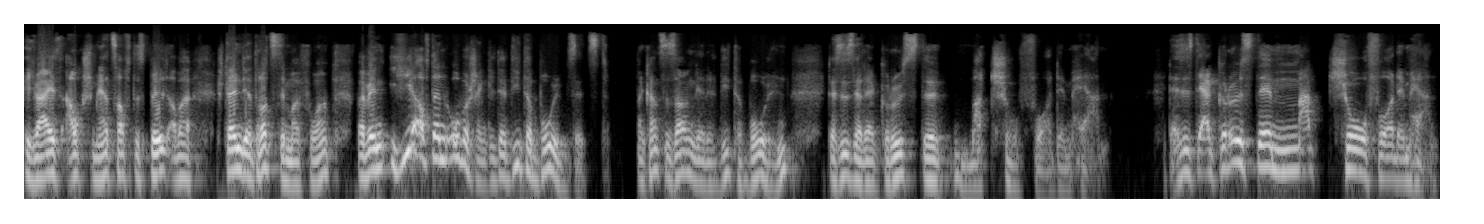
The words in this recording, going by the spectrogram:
Ich weiß, auch schmerzhaftes Bild, aber stellen dir trotzdem mal vor, weil wenn hier auf deinen Oberschenkel der Dieter Bohlen sitzt, dann kannst du sagen, der, der Dieter Bohlen, das ist ja der größte Macho vor dem Herrn. Das ist der größte Macho vor dem Herrn.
